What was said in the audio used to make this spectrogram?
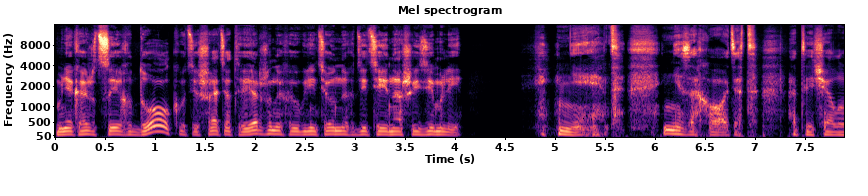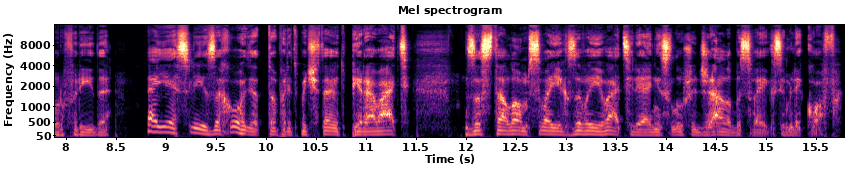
«Мне кажется, их долг — утешать отверженных и угнетенных детей нашей земли». «Нет, не заходят», — отвечала Урфрида. «А если и заходят, то предпочитают пировать за столом своих завоевателей, а не слушать жалобы своих земляков.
